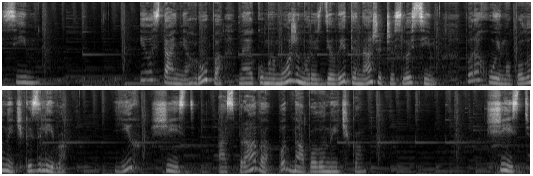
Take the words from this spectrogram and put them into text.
7. І остання група, на яку ми можемо розділити наше число 7. Порахуємо полунички зліва. Їх 6, а справа одна полуничка. 6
